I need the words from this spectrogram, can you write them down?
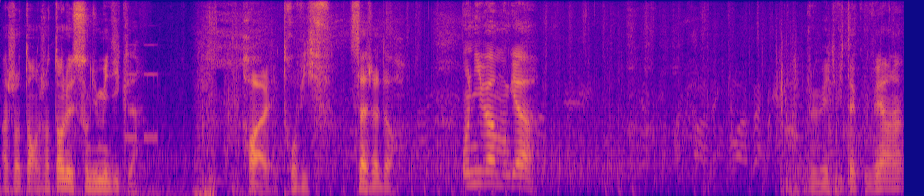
Ah j'entends, j'entends le son du médic là. Oh, elle est trop vif. Ça j'adore. On y va mon gars. Je vais me mettre vite à couvert là.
